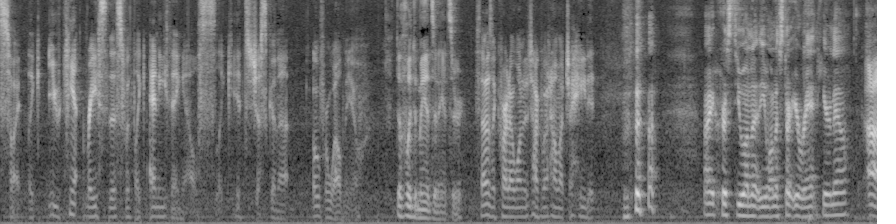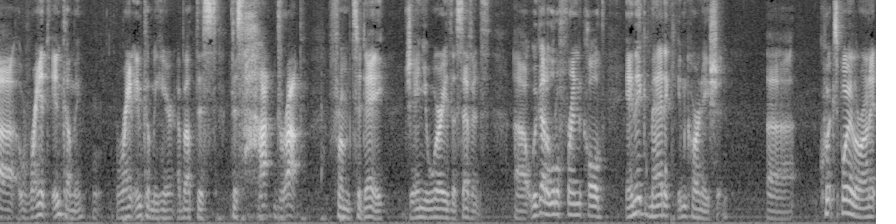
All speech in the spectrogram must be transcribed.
So I, like you can't race this with like anything else. Like it's just gonna overwhelm you. Definitely demands an answer. So that was a card I wanted to talk about how much I hate it. All right, Chris, do you want to you want to start your rant here now? uh, rant incoming, rant incoming here about this this hot drop from today, January the seventh. Uh, we got a little friend called Enigmatic Incarnation. Uh, quick spoiler on it:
